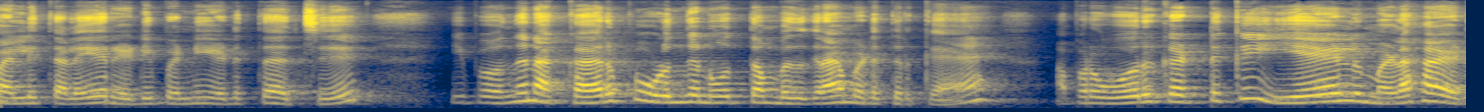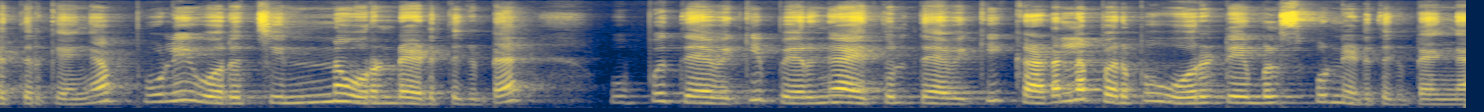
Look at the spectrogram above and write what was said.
மல்லித்தலையை ரெடி பண்ணி எடுத்தாச்சு. இப்போ வந்து நான் கருப்பு உளுந்து நூற்றம்பது கிராம் எடுத்திருக்கேன். அப்புறம் ஒரு கட்டுக்கு ஏழு மிளகாய் எடுத்திருக்கேங்க. புளி ஒரு சின்ன உருண்டை எடுத்துக்கிட்டேன். உப்பு தேவைக்கு பெருங்காயத்தூள் தேவைக்கு கடலைப்பருப்பு ஒரு டேபிள் ஸ்பூன் எடுத்துக்கிட்டேங்க.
